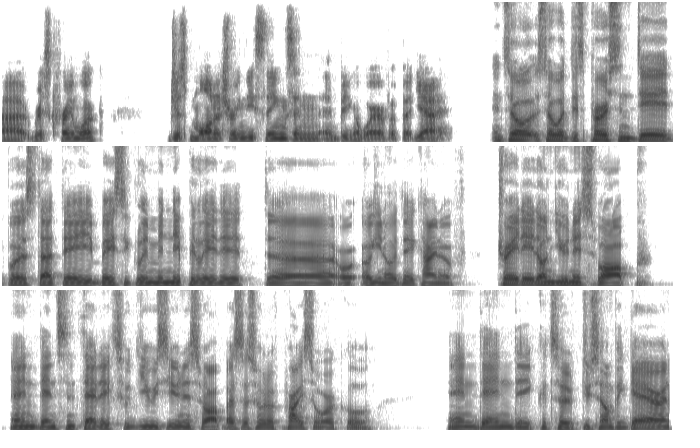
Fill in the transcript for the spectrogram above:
uh, risk framework, just monitoring these things and and being aware of it. But yeah. And so, so what this person did was that they basically manipulated, uh, or, or you know, they kind of traded on Uniswap, and then Synthetix would use Uniswap as a sort of price oracle, and then they could sort of do something there and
